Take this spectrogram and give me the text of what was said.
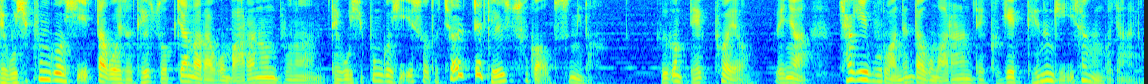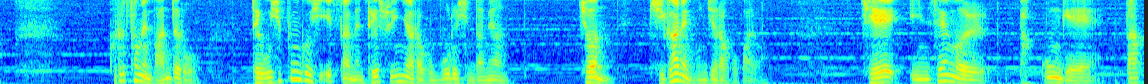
되고 싶은 것이 있다고 해서 될 수 없잖아 라고 말하는 분은 되고 싶은 것이 있어도 절대 될 수가 없습니다. 그건 100%예요. 왜냐? 자기 입으로 안 된다고 말하는데 그게 되는 게 이상한 거잖아요. 그렇다면 반대로 되고 싶은 것이 있다면 될 수 있냐라고 물으신다면 전 기간의 문제라고 봐요. 제 인생을 바꾼 게 딱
